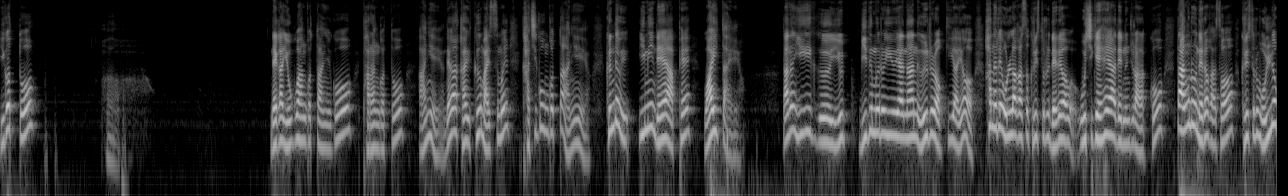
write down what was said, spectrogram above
이것도 어, 내가 요구한 것도 아니고 바란 것도 아니에요. 내가 가- 그 말씀을 가지고 온 것도 아니에요. 그런데 이미 내 앞에 와 있다예요. 나는 이 그 믿음으로 위한 의를 얻기 위하여 하늘에 올라가서 그리스도를 내려오시게 해야 되는 줄 알았고 땅으로 내려가서 그리스도를 올려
